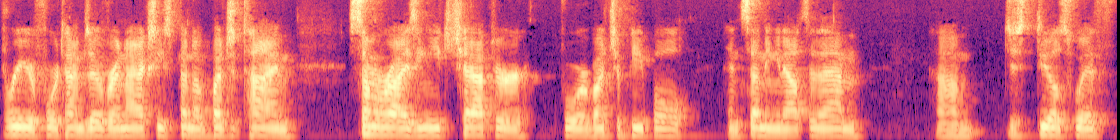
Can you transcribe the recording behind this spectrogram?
three or four times over, and I actually spent a bunch of time summarizing each chapter for a bunch of people and sending it out to them. Um, just deals with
